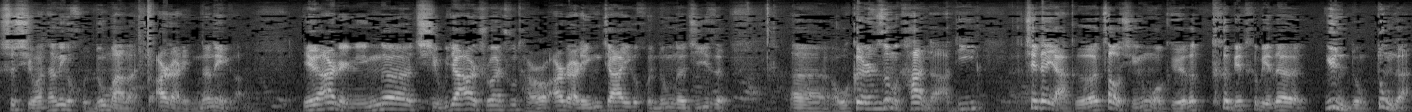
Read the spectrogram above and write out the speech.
是喜欢它那个混动版本，就二点零的那个，因为二点零的起步价二十万出头，二点零加一个混动的机子，呃，我个人是这么看的啊，第一。这代雅阁造型，我觉得特别特别的运动动感，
